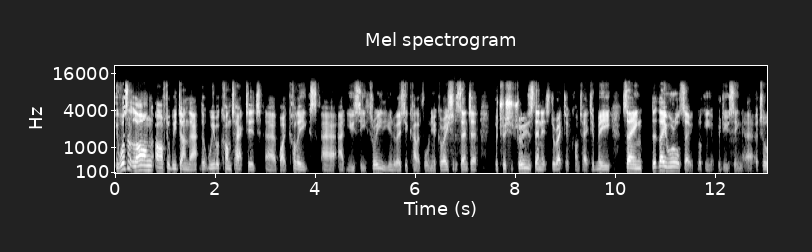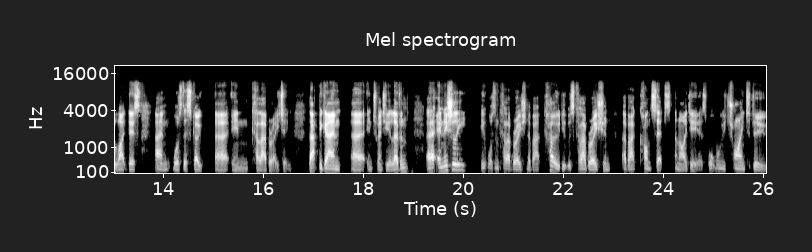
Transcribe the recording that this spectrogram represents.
It wasn't long after we'd done that that we were contacted uh, by colleagues uh, at UC3, the University of California Curation Center. Patricia Cruse, then its director, contacted me saying that they were also looking at producing uh, a tool like this and was there scope uh, in collaborating. That began uh, in 2011. Uh, initially, it wasn't collaboration about code, it was collaboration about concepts and ideas. What were we trying to do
